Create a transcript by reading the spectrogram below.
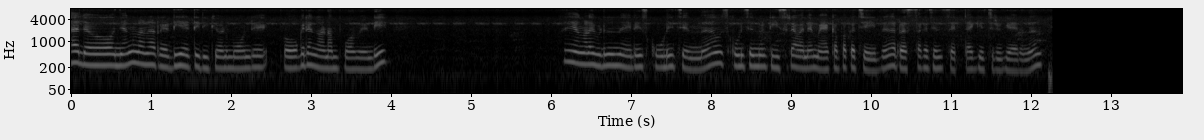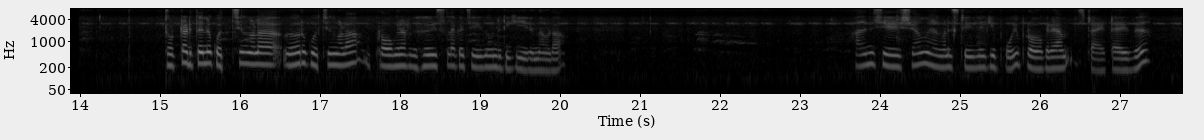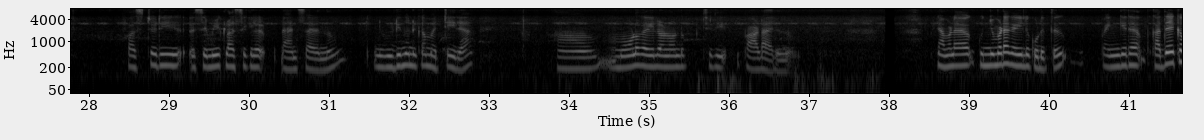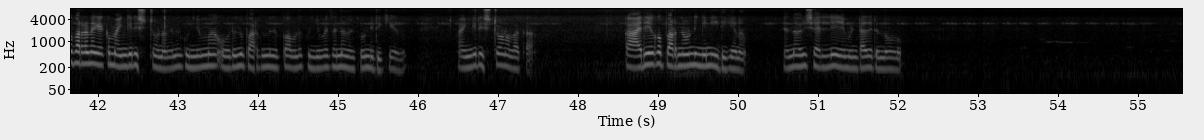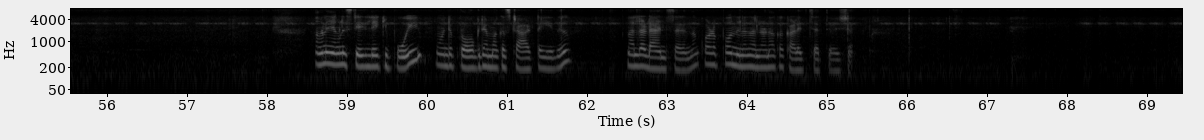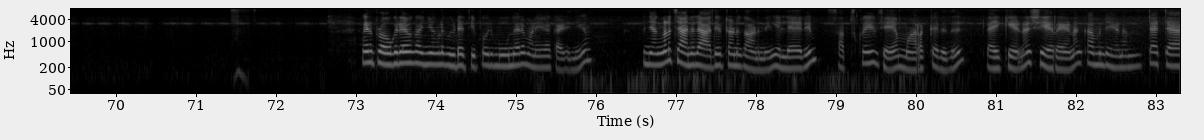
Hello ഞങ്ങളാണ് ready ആയിട്ടിരിക്കുകയാണ് മോന്റെ programme കാണാൻ പോകാൻ വേണ്ടി. ഞങ്ങൾ ഇവിടുന്ന് നേരെ സ്കൂളിൽ ചെന്ന് സ്കൂളിൽ ചെന്ന് ടീച്ചർ അവനെ മേക്കപ്പൊക്കെ ചെയ്ത് ഡ്രസ്സൊക്കെ ചെയ്ത് സെറ്റാക്കി വെച്ചിരിക്കുകയായിരുന്നു തൊട്ടടുത്ത് തന്നെ കൊച്ചുങ്ങൾ വേറെ കൊച്ചുങ്ങൾ പ്രോഗ്രാം റിഹേഴ്സലൊക്കെ ചെയ്തുകൊണ്ടിരിക്കുകയായിരുന്നു അവിടെ. അതിനുശേഷം ഞങ്ങൾ സ്റ്റേജിലേക്ക് പോയി പ്രോഗ്രാം സ്റ്റാർട്ടായത് ഫസ്റ്റ് ഒരു സെമി ക്ലാസിക്കൽ ഡാൻസ് ആയിരുന്നു വീഡിയോ ഒന്നും എടുക്കാൻ പറ്റിയില്ല. മോൾ കയ്യിലുള്ളതുകൊണ്ട് ഇച്ചിരി പാടായിരുന്നു. നമ്മളെ കുഞ്ഞുമ്മയുടെ കയ്യിൽ കൊടുത്ത് ഭയങ്കര കഥയൊക്കെ പറയണ കേൾക്കാൻ ഭയങ്കര ഇഷ്ടമാണ്. അങ്ങനെ കുഞ്ഞുമ്മ ഓരോന്ന് പറഞ്ഞു തന്നപ്പോൾ അവൾ കുഞ്ഞുമ്മയെ തന്നെ നോക്കിക്കൊണ്ടിരിക്കുകയാണ്. ഭയങ്കര ഇഷ്ടമാണ് അതൊക്കെ. കാര്യമൊക്കെ പറഞ്ഞുകൊണ്ട് ഇങ്ങനെ ഇരിക്കണം. എന്നാൽ ഒരു ശല്യം മിണ്ടാതിരുന്നോളൂ. അങ്ങനെ ഞങ്ങൾ സ്റ്റേജിലേക്ക് പോയി. മോന്റെ പ്രോഗ്രാമൊക്കെ സ്റ്റാർട്ട് ചെയ്ത് നല്ല ഡാൻസ് ആയിരുന്നു. കുഴപ്പമൊന്നുമില്ല. നല്ലോണമൊക്കെ കളിച്ച് അത്യാവശ്യം. അങ്ങനെ പ്രോഗ്രാം കഴിഞ്ഞ് ഞങ്ങൾ വീട് എത്തിയപ്പോൾ ഒരു മൂന്നര മണിയൊക്കെ കഴിഞ്ഞ്. ഞങ്ങൾ ചാനൽ ആദ്യമായിട്ടാണ് കാണുന്നതെങ്കിൽ എല്ലാവരും സബ്സ്ക്രൈബ് ചെയ്യാൻ മറക്കരുത്. ലൈക്ക് ചെയ്യണം ഷെയർ ചെയ്യണം കമന്റ് ചെയ്യണം. ടാറ്റാ.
